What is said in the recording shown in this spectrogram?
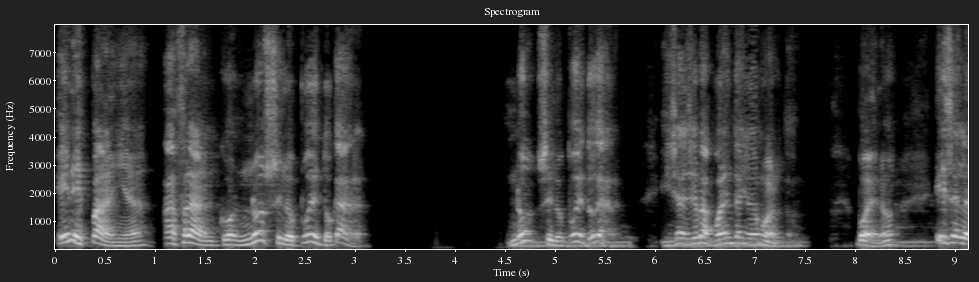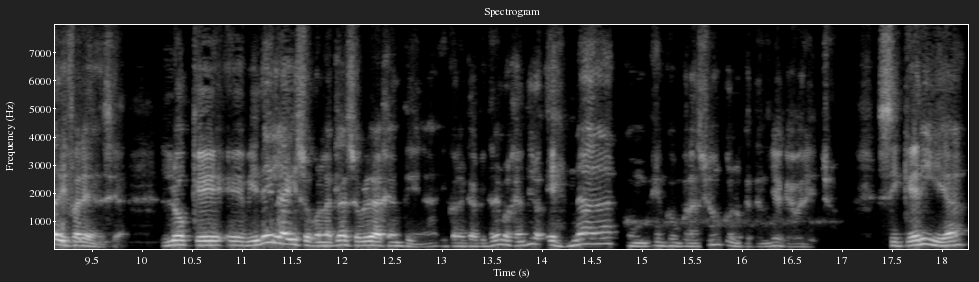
En España, a Franco no se lo puede tocar. No se lo puede tocar. Y ya lleva 40 años de muerto. Bueno, esa es la diferencia. Lo que eh, Videla hizo con la clase obrera argentina y con el capitalismo argentino es nada en comparación con lo que tendría que haber hecho. Si quería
